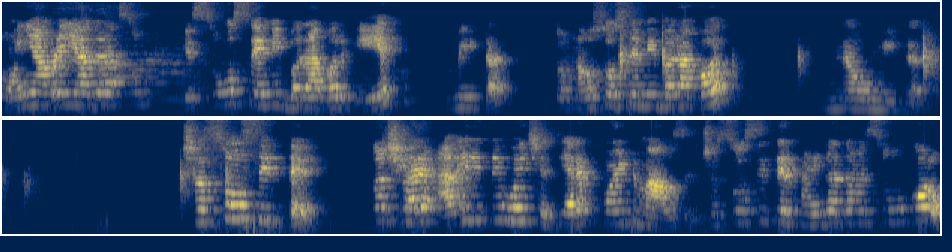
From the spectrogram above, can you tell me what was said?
તો અહીંયા આપણે યાદ રાખશું. કે 100 સેમી બરાબર 1 મીટર. તો 900 સેમી બરાબર 9 મીટર. 670 તો જ્યારે આવી રીતે હોય છે, ત્યારે પોઈન્ટમાં આવશે. 670 ભાગ્યા તમે શું કરો?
